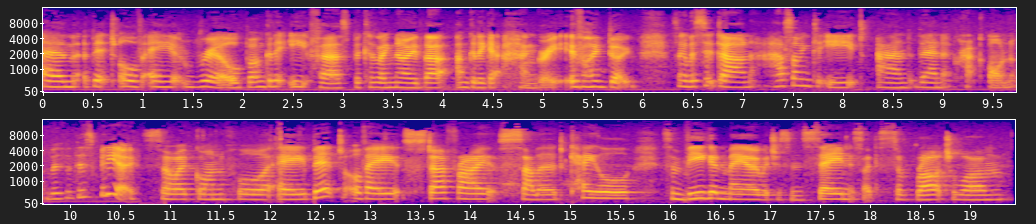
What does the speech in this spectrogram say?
um, a bit of a reel, but I'm going to eat first because I know that I'm going to get hungry if I don't. So I'm going to sit down, have something to eat, and then crack on with this video. So I've gone for a bit of a stir-fry salad, kale, some vegan mayo, which is insane. It's like the sriracha one,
